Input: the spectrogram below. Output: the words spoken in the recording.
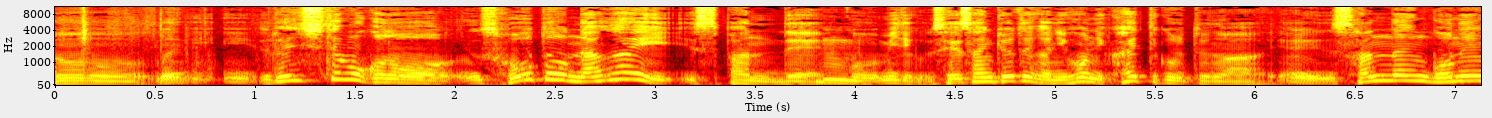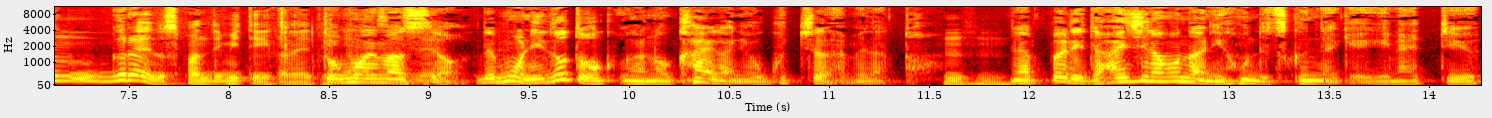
うん。いずれにしてもこの相当長いスパンでこう見てくる、生産拠点が日本に帰ってくるというのは、3年5年ぐらいのスパンで見ていかないといけない、ね、と思いますよ。で、もう二度とあの海外に送っちゃダメだと。うんうん、やっぱり大事なものは日本で作んなきゃいけないっていう、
